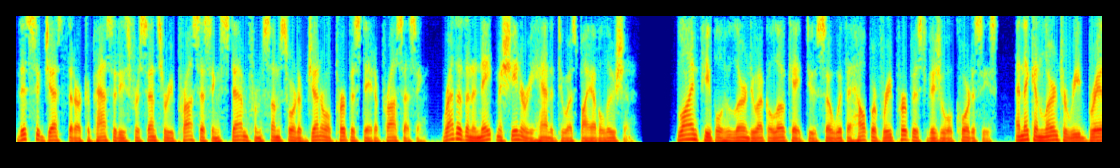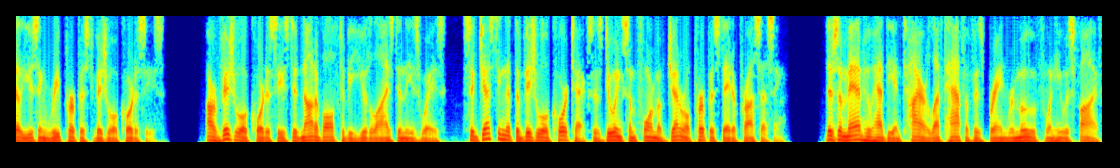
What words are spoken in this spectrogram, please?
This suggests that our capacities for sensory processing stem from some sort of general purpose data processing, rather than innate machinery handed to us by evolution. Blind people who learn to echolocate do so with the help of repurposed visual cortices, and they can learn to read Braille using repurposed visual cortices. Our visual cortices did not evolve to be utilized in these ways, suggesting that the visual cortex is doing some form of general purpose data processing. There's a man who had the entire left half of his brain removed when he was five,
